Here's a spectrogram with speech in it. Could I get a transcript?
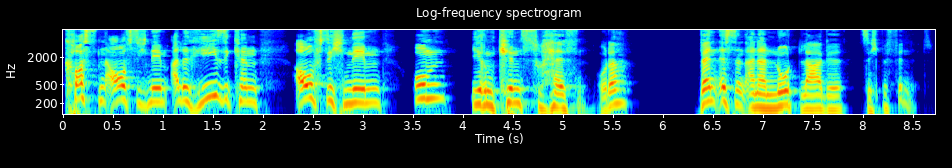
Kosten auf sich nehmen, alle Risiken auf sich nehmen, um ihrem Kind zu helfen, oder? Wenn es in einer Notlage sich befindet.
